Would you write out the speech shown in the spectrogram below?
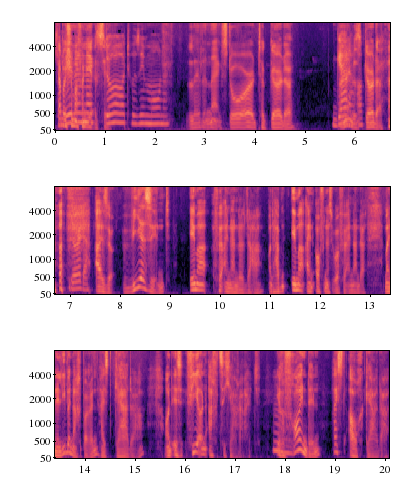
Ich habe euch schon mal von ihr next erzählt. door to Simone. Living next door to Gerda. My Gerda, name is okay. Gerda. Gerda. Also, wir sind immer füreinander da und haben immer ein offenes Ohr füreinander. Meine liebe Nachbarin heißt Gerda und ist 84 Jahre alt. Ihre Freundin heißt auch Gerda.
